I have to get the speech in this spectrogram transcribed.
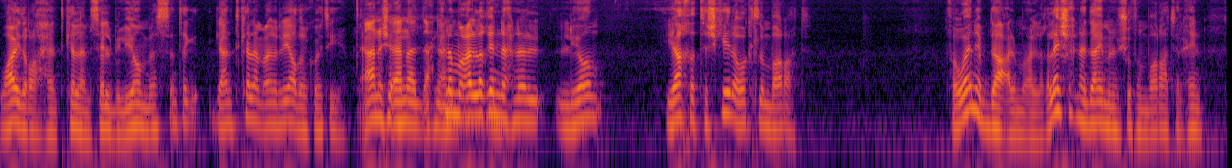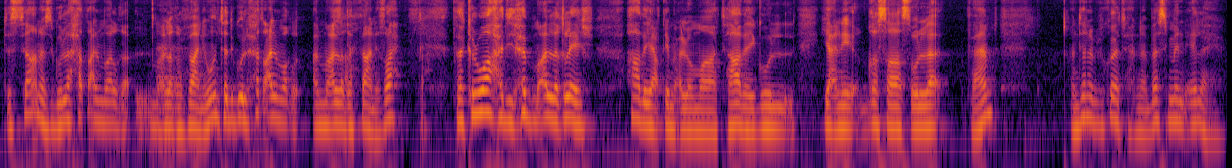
وايد راح نتكلم سلبي اليوم بس أنت قاعد نتكلم عن الرياضة الكويتية أنا ش... أنا إحنا إحنا معلقين إحنا اليوم ياخذ تشكيلة وقت المباراة فوين ابداع المعلق؟ ليش إحنا دائما نشوف المباراة الحين تستانس تقول لا حط على المعلق, المعلق إيه. الفلاني وأنت تقول حط على المعلق صح. الثاني صح؟ صح. فكل واحد يحب معلق ليش؟ هذا يعطي معلومات، هذا يقول يعني قصص ولا فهمت؟ عندنا بالكويت إحنا بس من إلى يعني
